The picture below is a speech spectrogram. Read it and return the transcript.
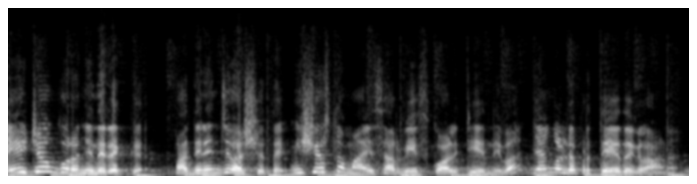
ഏറ്റവും കുറഞ്ഞ നിരക്ക് പതിനഞ്ച് വർഷത്തെ വിശ്വസ്തമായ സർവീസ് ക്വാളിറ്റി എന്നിവ ഞങ്ങളുടെ പ്രത്യേകതകളാണ്.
